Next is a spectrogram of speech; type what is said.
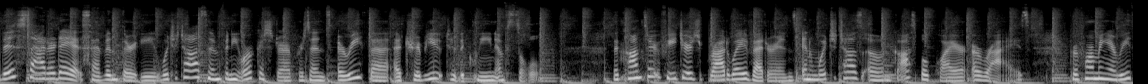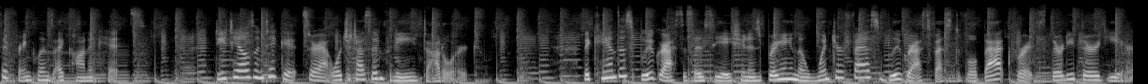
This Saturday at 7:30, Wichita Symphony Orchestra presents Aretha, a tribute to the Queen of Soul. The concert features Broadway veterans and Wichita's own gospel choir Arise, performing Aretha Franklin's iconic hits. Details and tickets are at wichitasymphony.org. The Kansas Bluegrass Association is bringing the Winterfest Bluegrass Festival back for its 33rd year.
